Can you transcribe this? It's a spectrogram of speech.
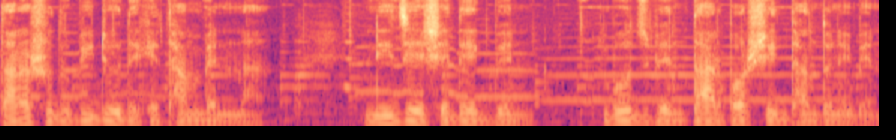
তারা শুধু ভিডিও দেখে থামবেন না, নিজে এসে দেখবেন, বুঝবেন, তারপর সিদ্ধান্ত নেবেন।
